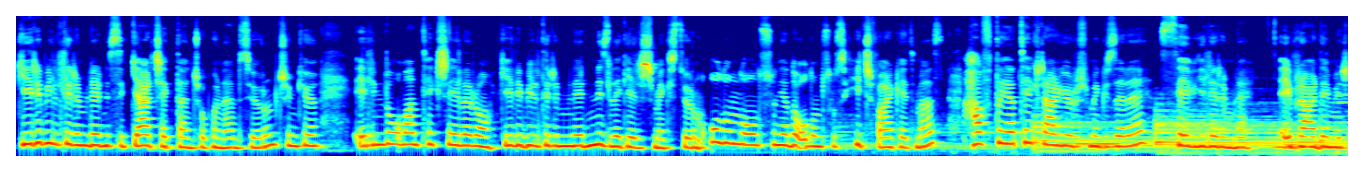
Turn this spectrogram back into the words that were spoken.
Geri bildirimlerinizi gerçekten çok önemsiyorum. Çünkü elimde olan tek şeyler o. Geri bildirimlerinizle gelişmek istiyorum. Olumlu olsun ya da olumsuz hiç fark etmez. Haftaya tekrar görüşmek üzere. Sevgilerimle. Ebrar Demir.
